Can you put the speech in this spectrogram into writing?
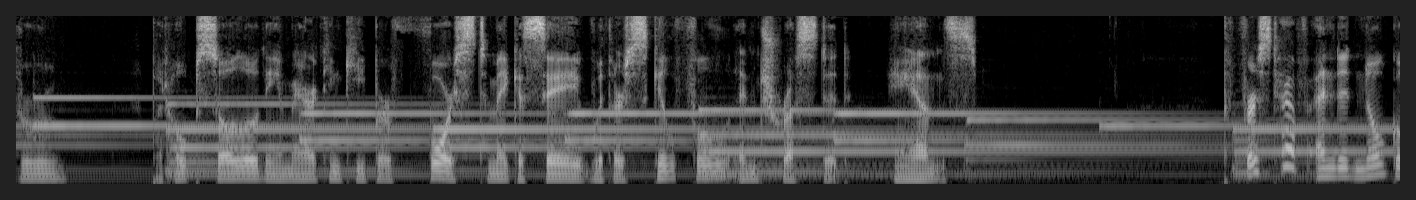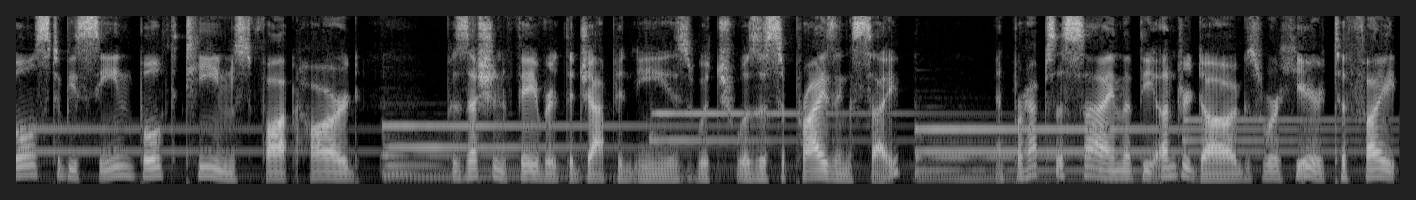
through, but Hope Solo, the American keeper, forced to make a save with her skillful and trusted hands. The first half ended no goals to be seen. Both teams fought hard. Possession favored the Japanese, which was a surprising sight, and perhaps a sign that the underdogs were here to fight.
